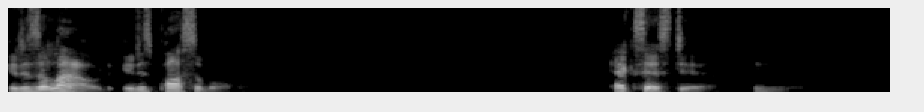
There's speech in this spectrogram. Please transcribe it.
It is allowed, it is possible. Excess de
